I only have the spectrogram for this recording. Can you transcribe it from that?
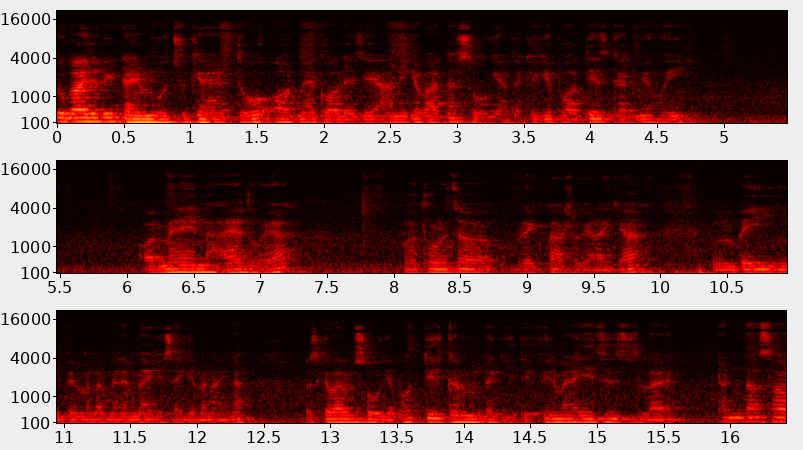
तो गाइस अभी टाइम हो चुका है दो और मैं कॉलेज आने के बाद ना सो गया था, क्योंकि बहुत तेज़ गर्मी हुई। और मैंने नहाया धोया और थोड़ा सा ब्रेकफास्ट वगैरह किया। भाई यहीं पे मतलब मैंने मैगी सैगी बनाई ना उसके बाद मैं सो गया बहुत तेज़ गर्मी लगी थी फिर मैंने ए सी चलाया ठंडा सा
